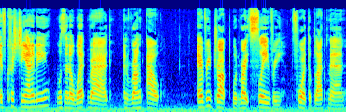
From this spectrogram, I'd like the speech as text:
If Christianity was in a wet rag and wrung out, every drop would write slavery for the black man.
